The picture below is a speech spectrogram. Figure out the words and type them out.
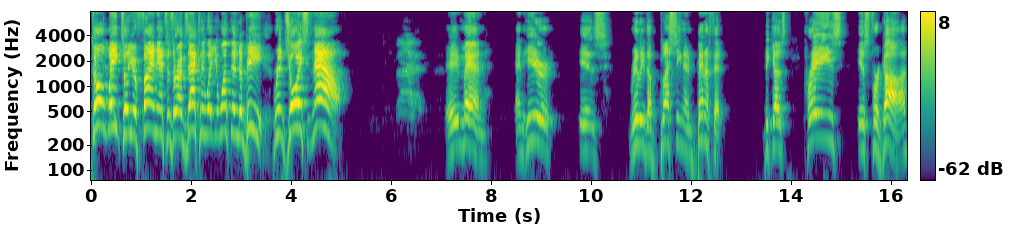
Don't wait till your finances are exactly what you want them to be. Rejoice now. Amen. And here is really the blessing and benefit because praise is for God.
